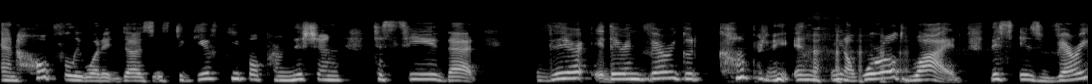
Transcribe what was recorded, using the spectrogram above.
and hopefully what it does is to give people permission to see that they're eh, they're in very good company in you know worldwide. This is very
